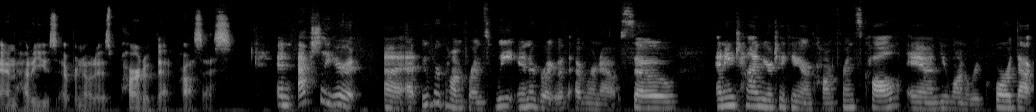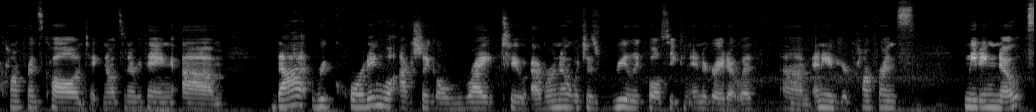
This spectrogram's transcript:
and how to use Evernote as part of that process. And actually, here at, uh, at Uber Conference, we integrate with Evernote. So, anytime you're taking a conference call and you want to record that conference call and take notes and everything, um, that recording will actually go right to Evernote, which is really cool. So you can integrate it with um, any of your conference meeting notes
